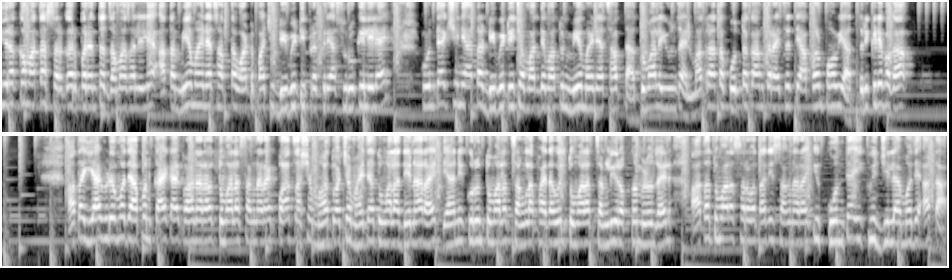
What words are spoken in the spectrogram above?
ती रक्कम आता सरकारपर्यंत जमा झालेली आहे. आता मे महिन्याचा हप्ता वाटपाची डीबीटी प्रक्रिया सुरू केलेली आहे. कोणत्या क्षणी आता डीबीटीच्या माध्यमातून मे महिन्याचा हप्ता तुम्हाला येऊन जाईल. मात्र आता कोणतं काम करायचं ते आपण पाहूया तर इकडे बघा आता या व्हिडिओमध्ये आपण काय काय पाहणार आहोत तुम्हाला सांगणार आहे पाच अशा महत्त्वाच्या माहित्या तुम्हाला देणार आहेत जेणेकरून तुम्हाला चांगला फायदा होईल तुम्हाला चांगली रक्कम मिळून जाईल. आता तुम्हाला सर्वात आधी सांगणार आहे की कोणत्या एकवीस जिल्ह्यामध्ये आता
